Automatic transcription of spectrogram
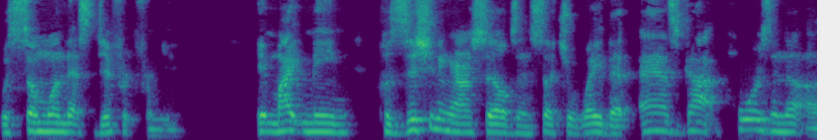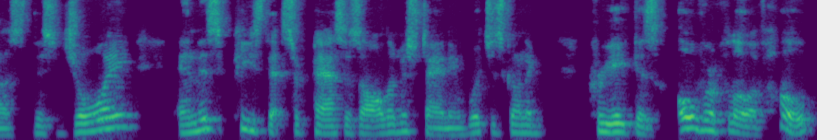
with someone that's different from you. It might mean positioning ourselves in such a way that as God pours into us this joy and this peace that surpasses all understanding, which is going to create this overflow of hope,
